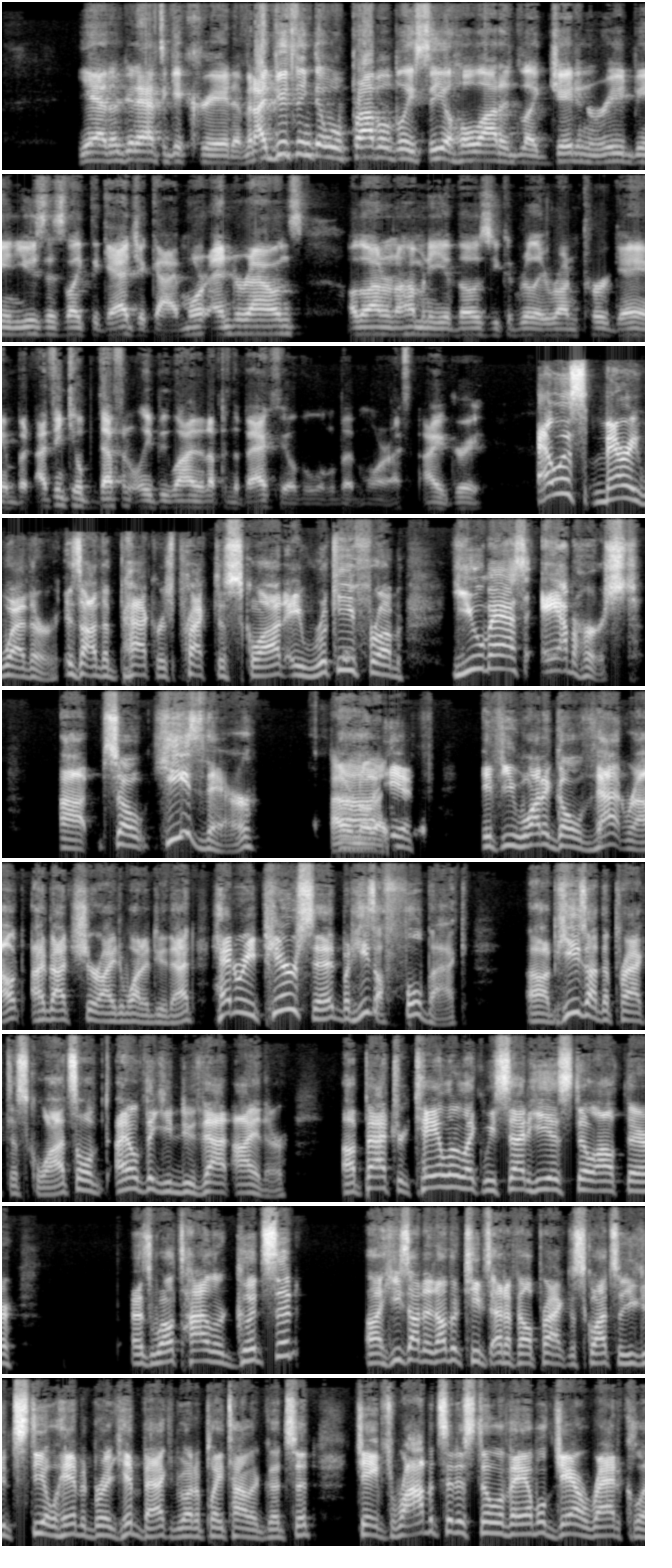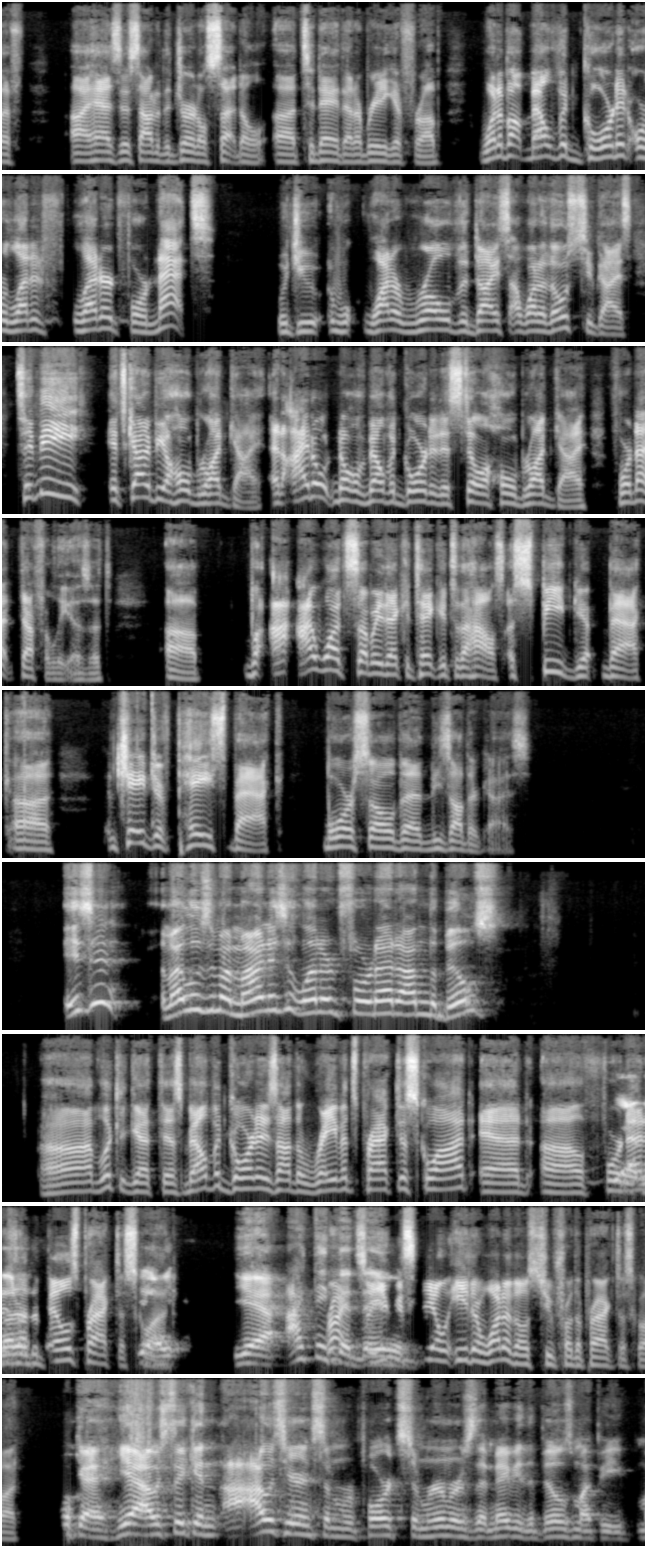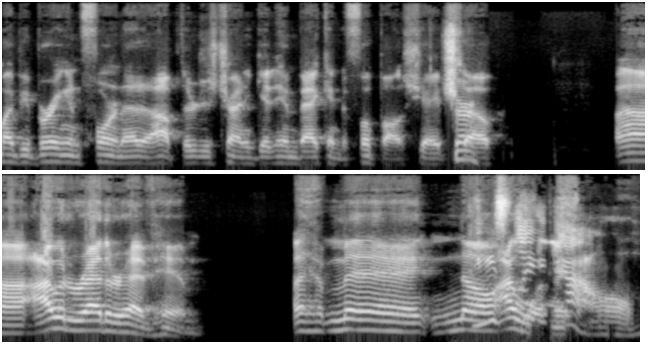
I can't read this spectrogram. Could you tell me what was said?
yeah, they're gonna have to get creative, and I do think that we'll probably see a whole lot of like Jayden Reed being used as like the gadget guy, more end arounds. Although I don't know how many of those you could really run per game, but I think he'll definitely be lining up in the backfield a little bit more. I, I agree. Ellis Merriweather is on the Packers practice squad, a rookie from UMass Amherst. Uh, so he's there. I don't know uh, if if you want to go that route. I'm not sure I'd want to do that. Henry Pearson, but he's a fullback. Uh, he's on the practice squad, so I don't think you do that either. Uh, Patrick Taylor, like we said, he is still out there as well. Tyler Goodson, uh, he's on another team's NFL practice squad, so you could steal him and bring him back if you want to play Tyler Goodson. James Robinson is still available. J.R. Radcliffe uh, has this out of the Journal Sentinel uh, today that I'm reading it from. What about Melvin Gordon or Leonard, Leonard Fournette? Would you w- want to roll the dice on one of those two guys? To me, it's got to be a home run guy. And I don't know if Melvin Gordon is still a home run guy. Fournette definitely isn't. Uh, but I, I, want somebody that can take it to the house, a speed get back, uh, a change of pace back, more so than these other guys. Isn't am I losing my mind? Isn't Leonard Fournette on the Bills? Uh, I'm looking at this. Melvin Gordon is on the Ravens practice squad, and uh, Fournette yeah, is on the Bills practice squad. Yeah, yeah, I think right, that so you would, can steal either one of those two for the practice squad. Okay, yeah, I was thinking. I was hearing some reports, some rumors that maybe the Bills might be might be bringing Fournette up. They're just trying to get him back into football shape. Sure. So, uh, I would rather have him. Uh, man, no, He's I wouldn't.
